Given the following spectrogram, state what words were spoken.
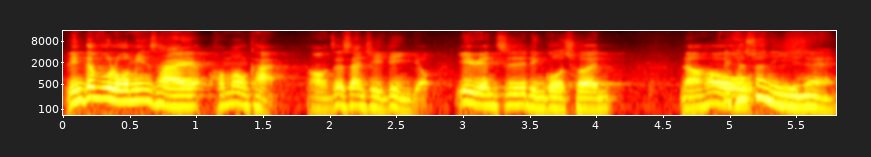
林德福、罗明才、洪孟凯，哦，这三期一定有。叶元之、林国春，然后欸他算你赢哎，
